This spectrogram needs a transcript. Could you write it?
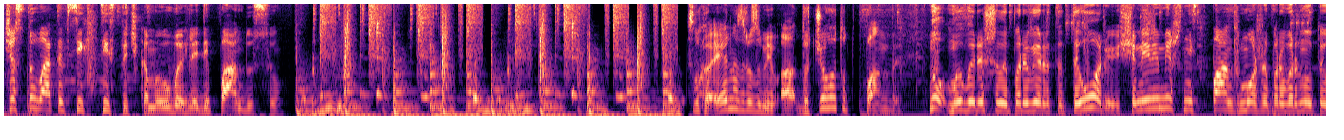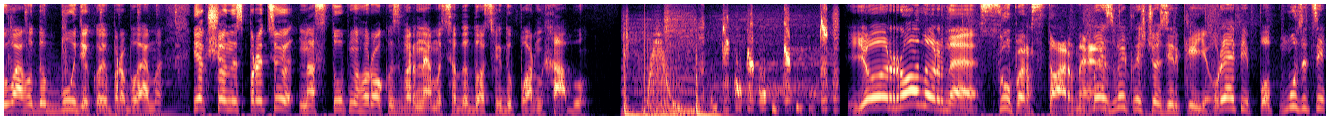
частувати всіх тістечками у вигляді пандусу. Слухай, я не зрозумів, а до чого тут панди? Ну, ми вирішили перевірити теорію, що мімімішність панд може привернути увагу до будь-якої проблеми. Якщо не спрацює, наступного року звернемося до досвіду порнхабу. Йоронорне! Суперстарне! Ви звикли, що зірки є у репі, поп-музиці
